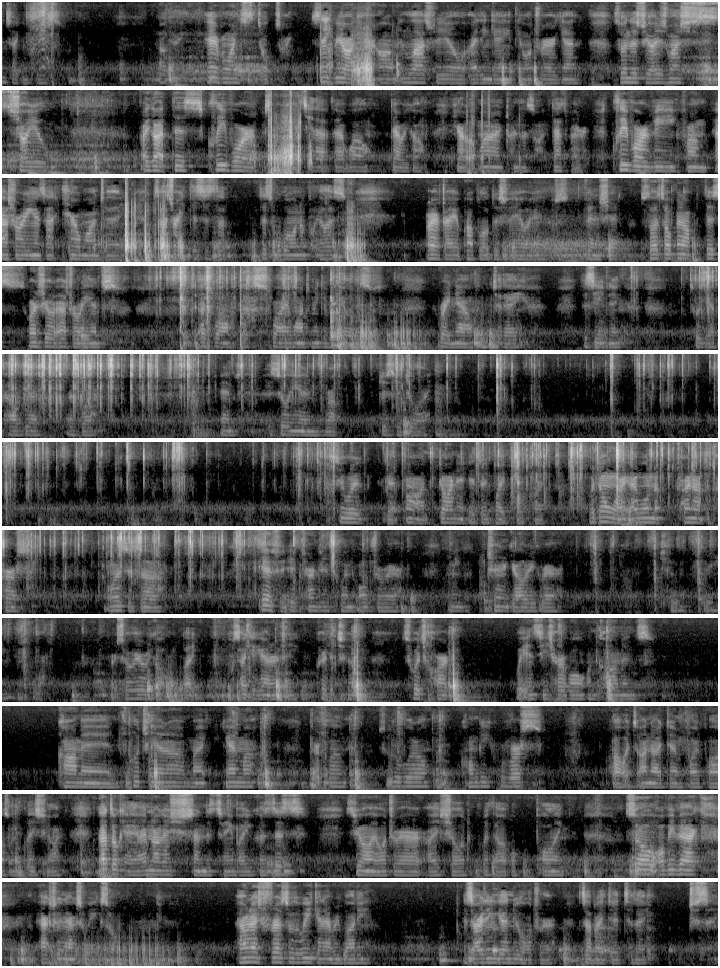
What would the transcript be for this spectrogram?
One second, please. Okay. Hey everyone, just, oh sorry. Snake B Roc here. Um, in the last video, I didn't get anything ultra rare again. So in this video, I just want to sh show you. I got this Kleavor. So you can see that that well. There we go. Here, why don't I turn this on? That's better. Kleavor V from Astral Radiance at Hero today. So that's right. This is the this will go in a playlist right after I upload this video and just finish it. So let's open up this Orange Shield Astral Radiance as well. That's why I wanted to make a video of this right now, today, this evening. So we get Palkia as well. And Hisuian Rock, just. Let's see what we get. Oh, darn it, it's a white card. But don't worry, I will not try not to curse. Unless it's a if it turns into an ultra rare. I mean, trainer gallery rare. Two, three, and four. Alright, so here we go. Like, psychic energy, Kricketune, switch card, wait and see turbo, uncommons, common, Puchiana, Yanma, Drifloon, Sudowoodo, Combee, reverse. Oh, it's Unidentified Fossil on Glaceon. That's okay, I'm not gonna send this to anybody because this is the only ultra rare I showed without pulling. So I'll be back actually next week. So have a nice rest of the weekend, everybody. And sorry I didn't get a new ultra rare, except I did today. Just saying.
